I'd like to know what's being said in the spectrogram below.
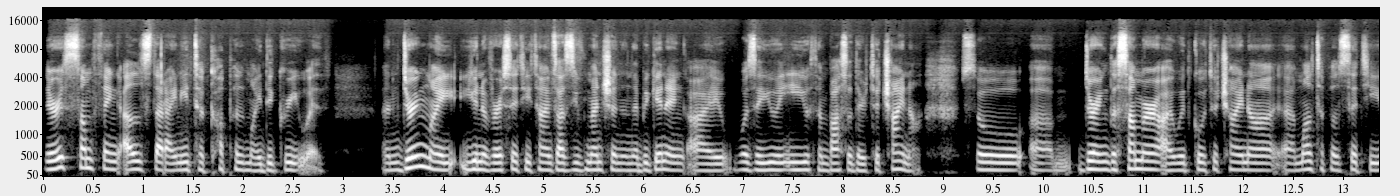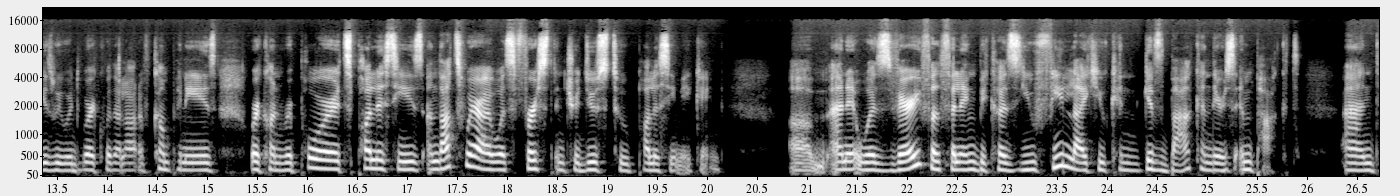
there is something else that I need to couple my degree with. And during my university times, as you've mentioned in the beginning, I was a UAE youth ambassador to China. So um, during the summer, I would go to China, uh, multiple cities. We would work with a lot of companies, work on reports, policies, and that's where I was first introduced to policymaking. Um, and it was very fulfilling because you feel like you can give back and there's impact. And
